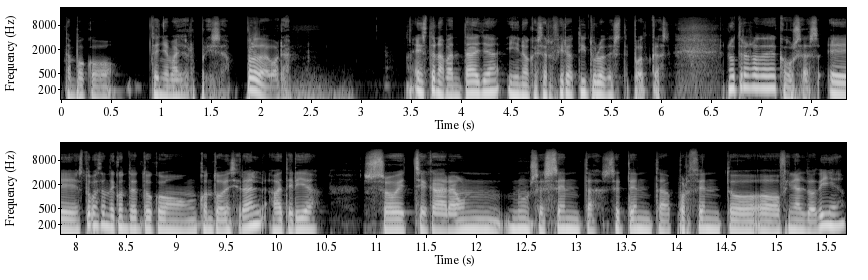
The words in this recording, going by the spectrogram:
tampouco teño maior prisa. Por agora, Esto na pantalla e no que se refiro ao título deste podcast. Noutra roda de cousas, eh, estou bastante contento con, con todo en xeral, a batería soe chegar a un, un 60-70% ao final do día,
